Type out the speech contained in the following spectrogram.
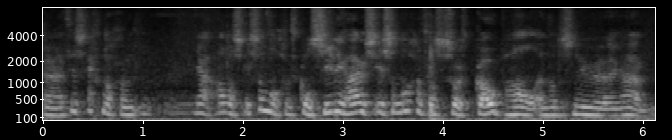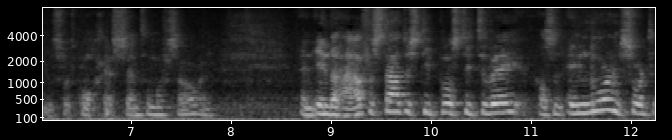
eh, het is echt nog een. Ja, alles is er nog. Het conciliehuis is er nog. Het was een soort koophal en dat is nu eh, ja, een soort congrescentrum of zo. En, en in de haven staat dus die prostituee als een enorm soort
